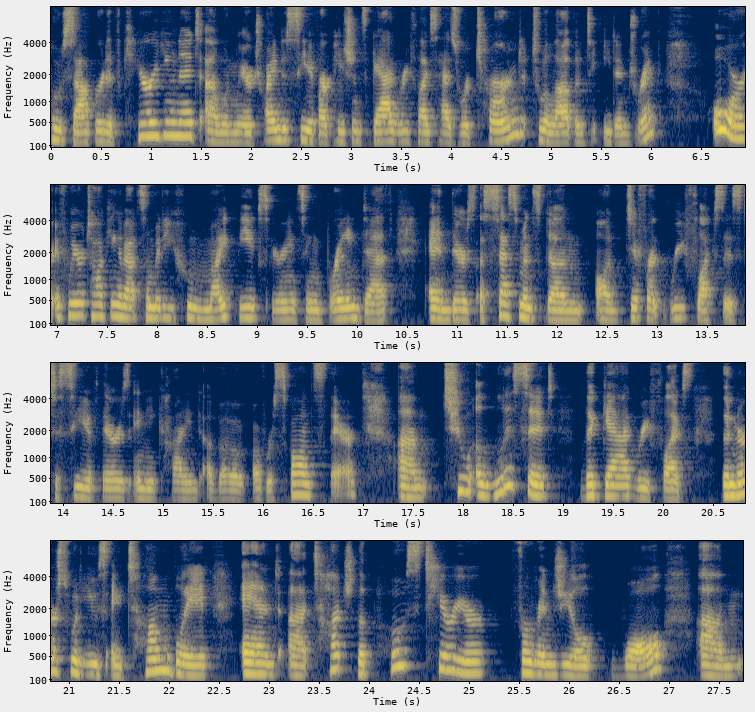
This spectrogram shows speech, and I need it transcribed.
postoperative care unit uh, when we are trying to see if our patient's gag reflex has returned to allow them to eat and drink, or if we are talking about somebody who might be experiencing brain death and there's assessments done on different reflexes to see if there is any kind of a, a response there. Um, to elicit the gag reflex, the nurse would use a tongue blade and uh, touch the posterior pharyngeal wall. Um,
